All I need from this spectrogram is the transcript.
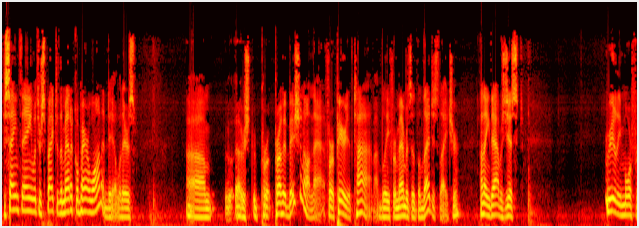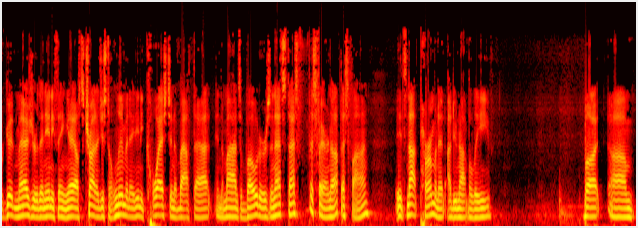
the same thing with respect to the medical marijuana deal. Where there's um, pro- prohibition on that for a period of time, I believe, for members of the legislature. I think that was just really more for good measure than anything else to try to just eliminate any question about that in the minds of voters, and that's that's that's fair enough. That's fine. It's not permanent, I do not believe. But um,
